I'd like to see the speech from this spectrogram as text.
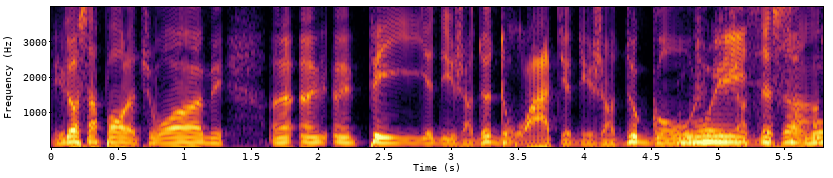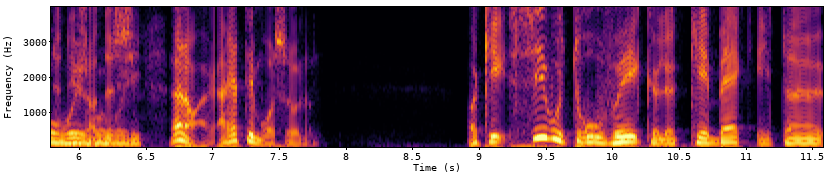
Et là, ça part, là, tu vois, mais un, un- un pays, il y a des gens de droite, il y a des gens de gauche, il y a des gens de centre, il y a des oui, gens de ci. Non, non, arrêtez-moi ça, là. OK, si vous trouvez que le Québec est un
